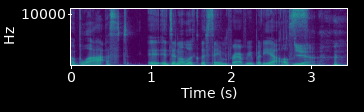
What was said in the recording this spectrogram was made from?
a blast. It, it didn't look the same for everybody else. Yeah.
